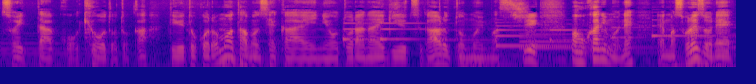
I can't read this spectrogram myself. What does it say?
そういったこう強度とかっていうところも多分世界に劣らない技術があると思いますし、まあ、他にもね、えまあ、それぞれ、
